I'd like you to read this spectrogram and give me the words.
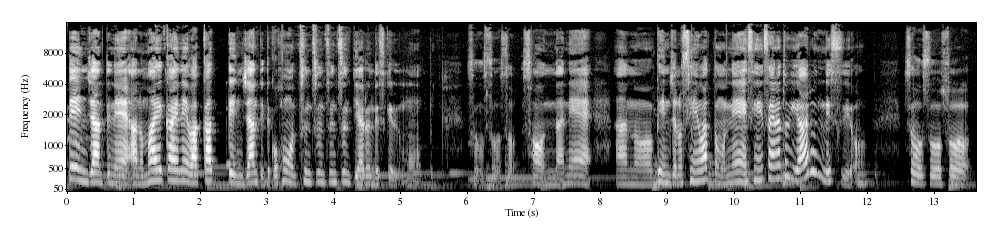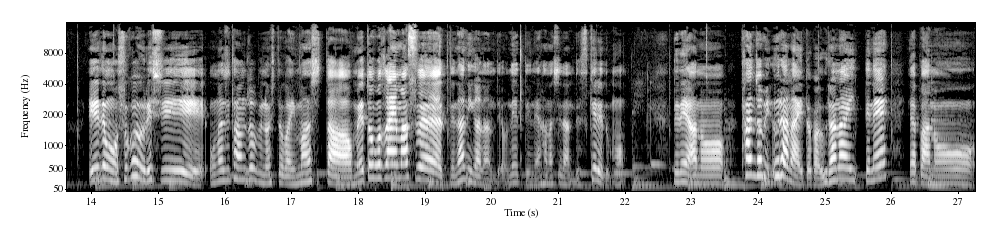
てんじゃんってねあの毎回ね分かってんじゃんって言ってこう本をツンツンツンツンってやるんですけれども。そうそうそう。そんなねあの便所の1000ワットもね繊細な時があるんですよ。そうそうそう。えー、でもすごい嬉しい。同じ誕生日の人がいました。おめでとうございます。って何がなんだよねっていうね話なんですけれども。でねあの誕生日占いとか占いってねやっぱあの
